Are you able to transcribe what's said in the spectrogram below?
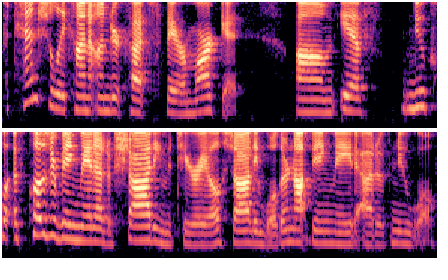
potentially kind of undercuts their market. Um, if new cl- if clothes are being made out of shoddy material, shoddy wool, they're not being made out of new wool.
